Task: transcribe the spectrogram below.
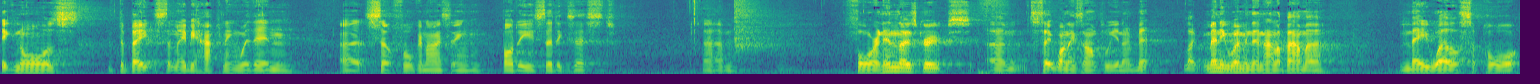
ignores debates that may be happening within uh, self organizing bodies that exist um, for and in those groups. Um, to take one example, you know, me- like many women in Alabama may well support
